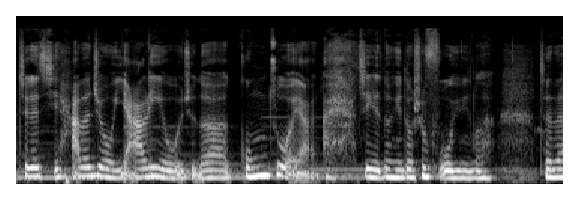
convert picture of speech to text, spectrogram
这个其他的这种压力，我觉得工作呀，哎呀，这些东西都是浮云了，真的。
